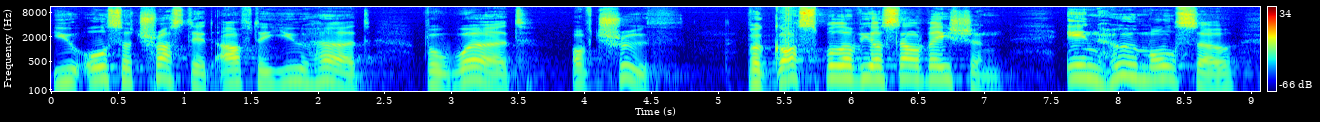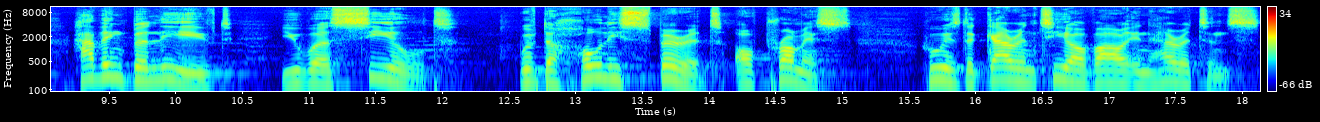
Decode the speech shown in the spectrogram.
you also trusted after you heard the word of truth, the gospel of your salvation, in whom also, having believed, you were sealed with the Holy Spirit of promise, who is the guarantee of our inheritance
